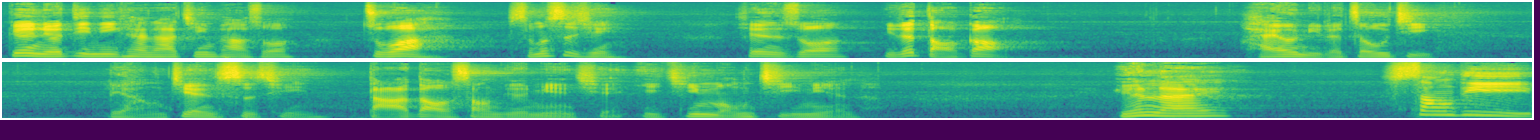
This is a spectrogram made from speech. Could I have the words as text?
哥尼流定睛看他，惊怕说：主啊，什么事情？”先生说：“你的祷告，还有你的周济，两件事情。”达到上帝的面前，已经蒙纪念了。原来，上帝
